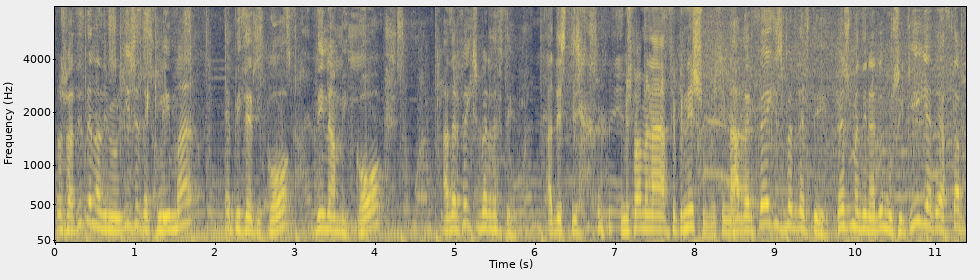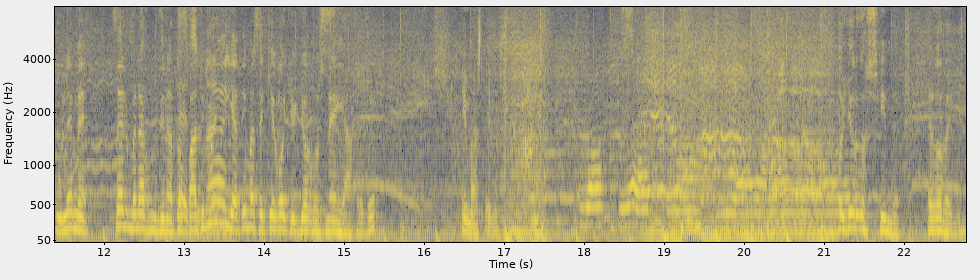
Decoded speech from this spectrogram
Προσπαθείτε να δημιουργήσετε κλίμα επιθετικό, δυναμικό. Αδερφέ, έχεις μπερδευτεί. Αντιστη... Εμείς πάμε να αφυπνίσουμε. Όχι να... Αδερφέ, έχεις μπερδευτεί. Παίζουμε δυνατή μουσική γιατί αυτά που λέμε θέλουμε να έχουμε δυνατό Έτσι, πάτημα. να έχει. Γιατί είμαστε και εγώ και ο Γιώργος νέοι άνθρωποι. Είμαστε, είμαστε. Ο Γιώργος είναι. Εγώ δεν είμαι.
